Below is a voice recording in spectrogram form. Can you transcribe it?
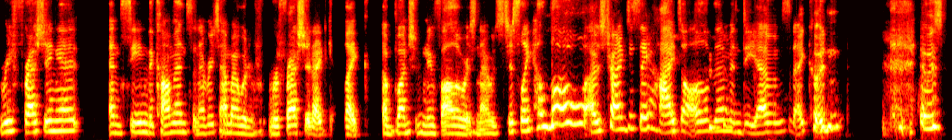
refreshing it and seeing the comments. And every time I would refresh it, I'd get like a bunch of new followers. And I was just like, hello. I was trying to say hi to all of them in DMs and I couldn't. It was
